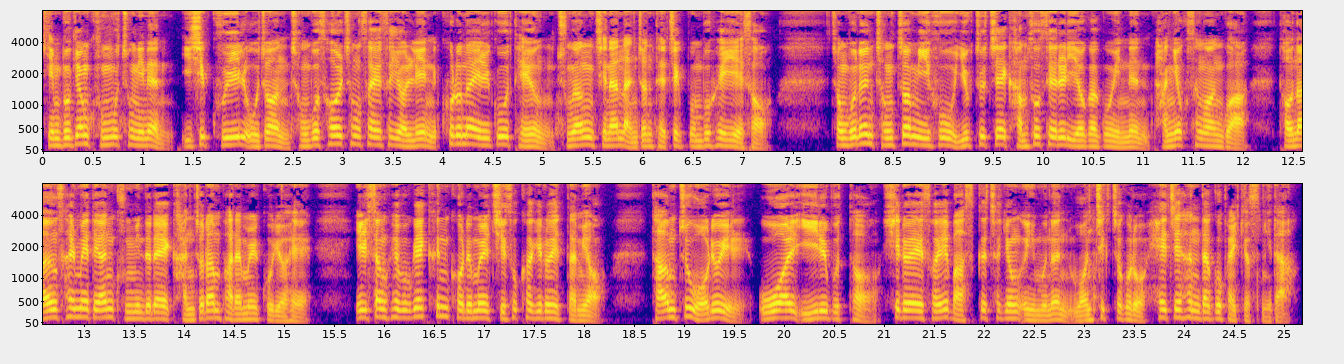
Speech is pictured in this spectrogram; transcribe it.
김부경 국무총리는 29일 오전 정부 서울청사에서 열린 코로나19 대응 중앙재난안전대책본부 회의에서 정부는 정점 이후 6주째 감소세를 이어가고 있는 방역 상황과 더 나은 삶에 대한 국민들의 간절한 바람을 고려해 일상 회복의 큰 걸음을 지속하기로 했다며 다음 주 월요일 5월 2일부터 실외에서의 마스크 착용 의무는 원칙적으로 해제한다고 밝혔습니다.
